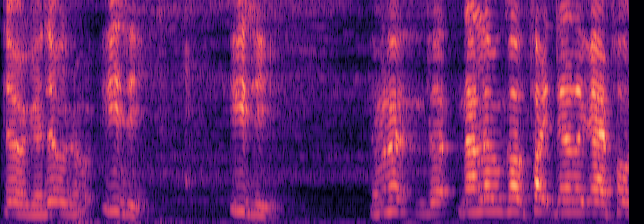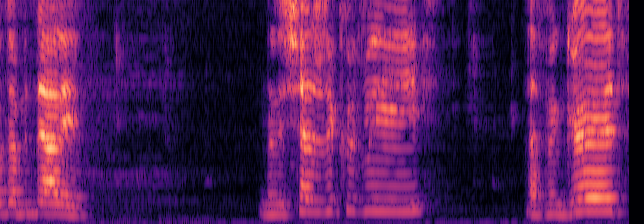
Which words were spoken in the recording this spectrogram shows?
There we go, there we go. Easy. Easy. I'm gonna, now let me go fight the other guy for the medallion. I'm gonna shed it quickly. Nothing good.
